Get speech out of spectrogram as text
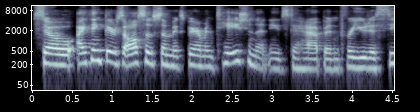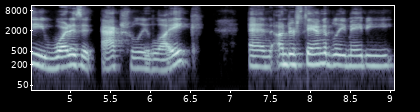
So I think there's also some experimentation that needs to happen for you to see what is it actually like and understandably maybe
